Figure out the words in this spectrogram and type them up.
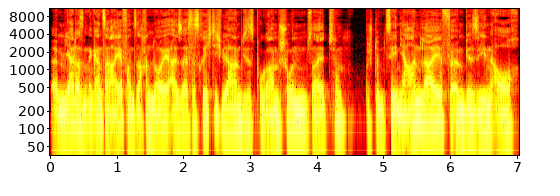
Ähm, ja, da sind eine ganze Reihe von Sachen neu. Also es ist richtig, wir haben dieses Programm schon seit bestimmt zehn Jahren live. Ähm, wir sehen auch,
